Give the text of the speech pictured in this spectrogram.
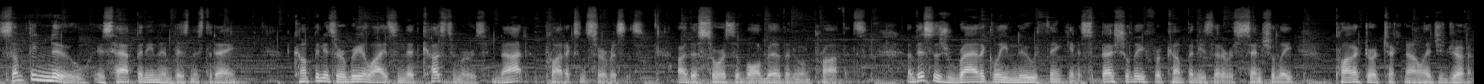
Something new is happening in business today. Companies are realizing that customers, not products and services, are the source of all revenue and profits. Now, this is radically new thinking, especially for companies that are essentially product or technology driven.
